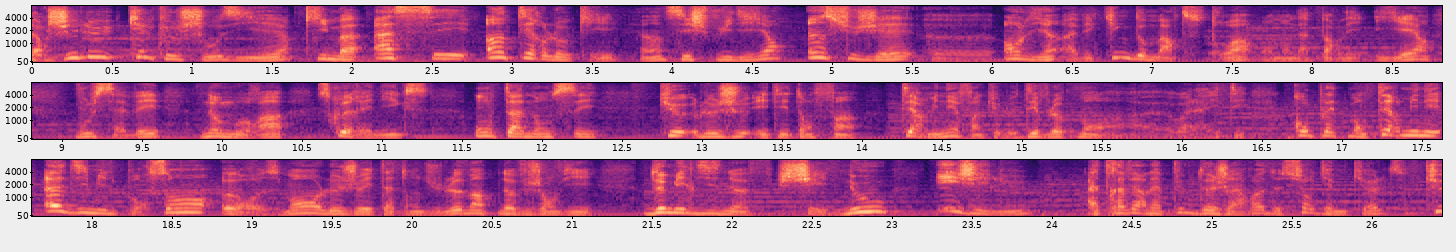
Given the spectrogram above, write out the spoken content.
Alors j'ai lu quelque chose hier qui m'a assez interloqué, hein, si je puis dire, un sujet euh, en lien avec Kingdom Hearts 3, on en a parlé hier, vous le savez, Nomura, Square Enix ont annoncé que le jeu était enfin terminé, enfin que le développement hein, euh, était complètement terminé à 10 000%, heureusement le jeu est attendu le 29 janvier 2019 chez nous, et j'ai lu à travers la pub de Jarod sur Gamecult que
